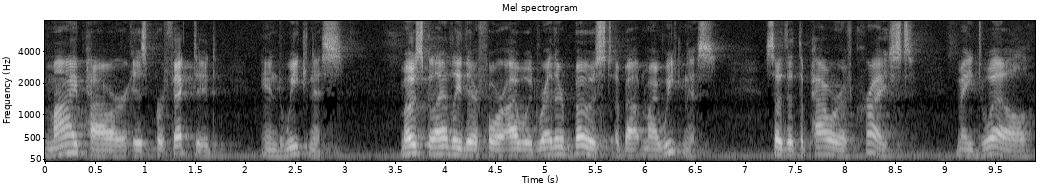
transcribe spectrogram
My power is perfected in weakness. Most gladly, therefore, I would rather boast about my weakness, so that the power of Christ may dwell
